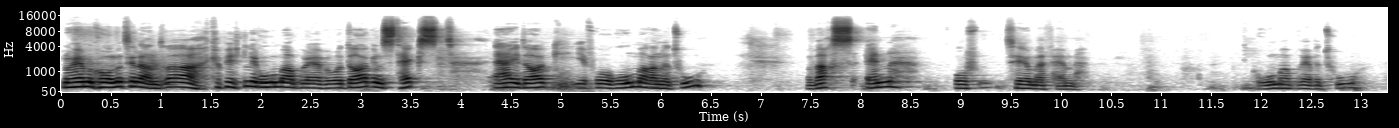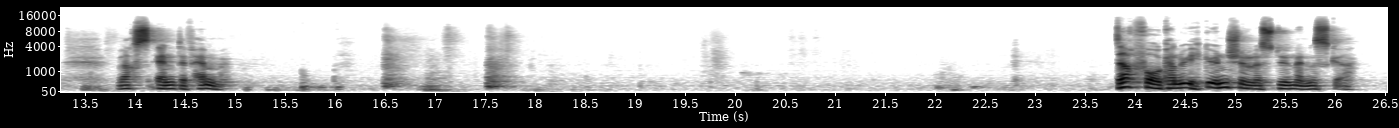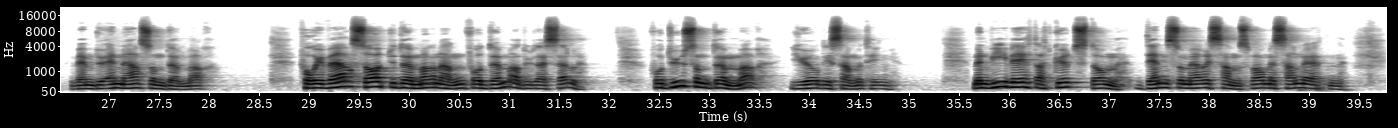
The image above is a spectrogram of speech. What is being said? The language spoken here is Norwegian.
Nå har vi kommet til det andre kapittelet i Romerbrevet, og dagens tekst er i dag fra Romerne 2, vers 1 og til og med 5. Romerbrevet 2, vers 1-5. Derfor kan du ikke unnskyldes, du menneske, hvem du enn er som dømmer. For i hver sak du dømmer en annen, fordømmer du deg selv. For du som dømmer, gjør de samme ting. Men vi vet at Guds dom, den som er i samsvar med sannheten,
